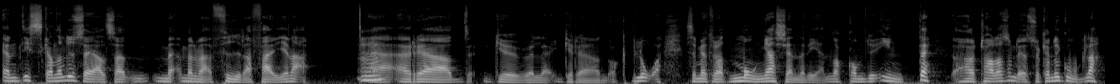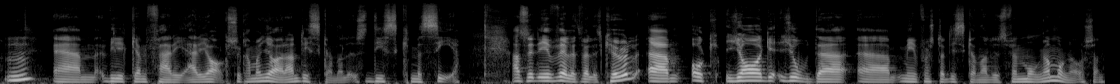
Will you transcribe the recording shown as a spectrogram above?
en diskanalys är alltså med, med de här fyra färgerna. Eh, röd, gul, grön och blå. Som jag tror att många känner igen. Och om du inte har hört talas om det så kan du googla ehm, vilken färg är jag? Så kan man göra en diskanalys, disk med C. Alltså det är väldigt, väldigt kul. Ehm, och jag gjorde eh, min första diskanalys för många, många år sedan.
